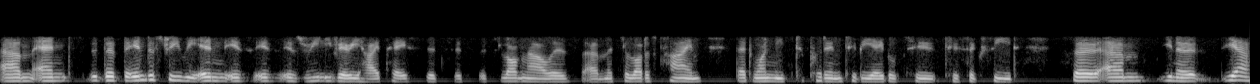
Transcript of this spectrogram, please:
Um, and the, the industry we're in is, is, is really very high paced. It's, it's, it's long hours. Um, it's a lot of time that one needs to put in to be able to, to succeed. So, um, you know, yeah,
